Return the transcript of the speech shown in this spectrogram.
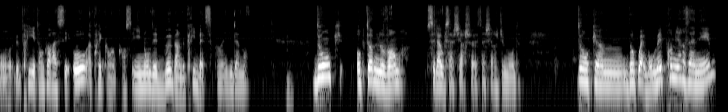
le prix est encore assez haut. Après, quand, c'est inondé de bœufs, ben, le prix baisse, hein, évidemment. Donc, octobre-novembre, c'est là où ça cherche, ça cherche du monde. Donc, euh, donc ouais, bon, mes premières années,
